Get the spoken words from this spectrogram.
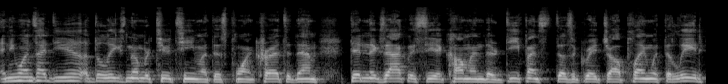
anyone's idea of the league's number two team at this point. Credit to them. Didn't exactly see it coming. Their defense does a great job playing with the lead,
